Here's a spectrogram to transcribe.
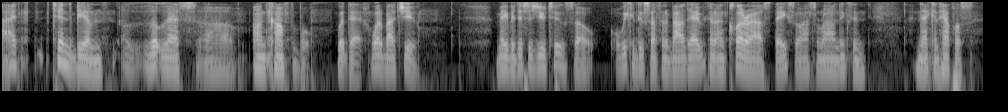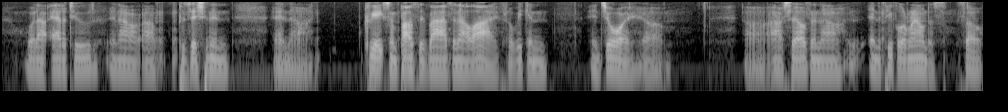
I tend to be a, a little less uh, uncomfortable with that. What about you? Maybe this is you too. So we can do something about that. We can unclutter our space or our surroundings, and, and that can help us with our attitude and our, our position and and uh, create some positive vibes in our lives so we can enjoy um, uh, ourselves and our and the people around us. So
